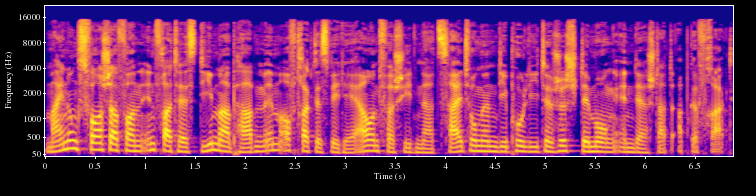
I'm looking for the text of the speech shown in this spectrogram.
Meinungsforscher von Infratest DIMAP haben im Auftrag des WDR und verschiedener Zeitungen die politische Stimmung in der Stadt abgefragt.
